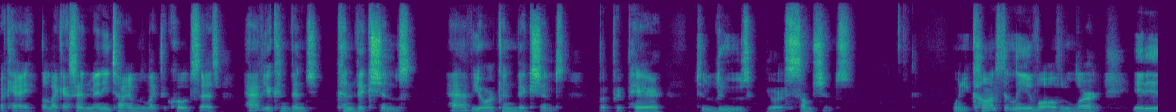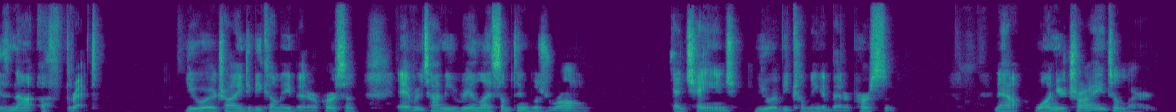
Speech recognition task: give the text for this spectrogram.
Okay. But like I said many times, and like the quote says, have your convic- convictions, have your convictions, but prepare to lose your assumptions. when you constantly evolve and learn, it is not a threat. You are trying to become a better person. Every time you realize something was wrong and change, you are becoming a better person. Now, when you're trying to learn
